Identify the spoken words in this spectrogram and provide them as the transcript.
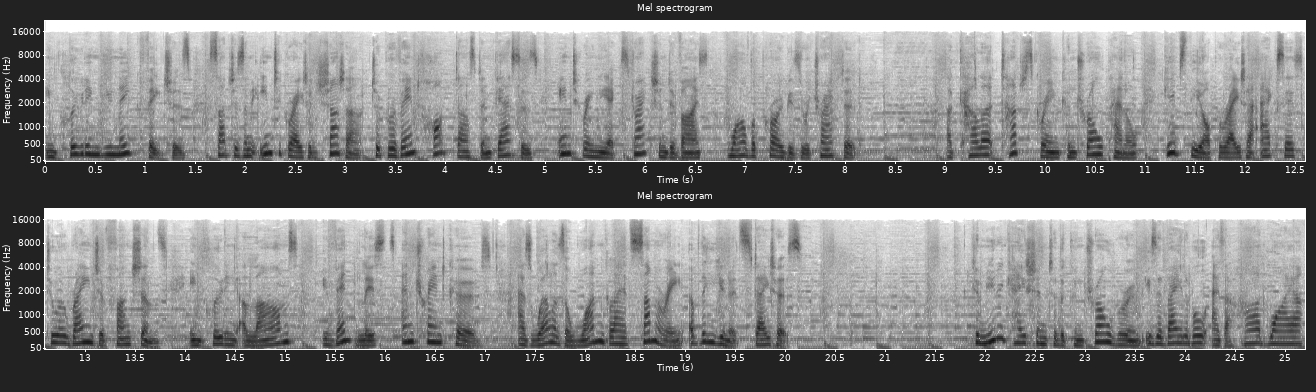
including unique features such as an integrated shutter to prevent hot dust and gases entering the extraction device while the probe is retracted. A colour touchscreen control panel gives the operator access to a range of functions, including alarms, event lists and trend curves, as well as a one-glance summary of the unit's status. Communication to the control room is available as a hardwire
